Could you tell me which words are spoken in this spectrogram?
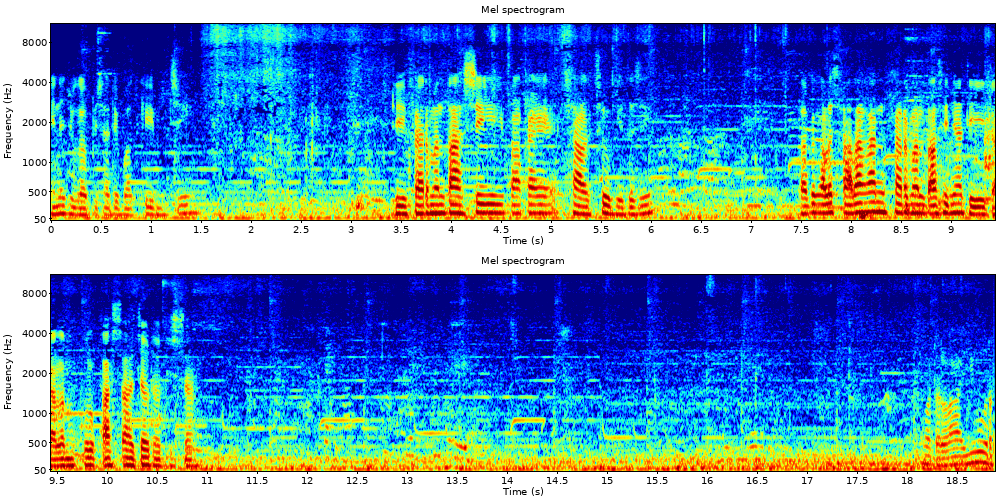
Ini juga bisa dibuat kimchi. Difermentasi pakai salju gitu sih tapi kalau sekarang kan fermentasinya di dalam kulkas saja udah bisa. Oh, ada layur.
